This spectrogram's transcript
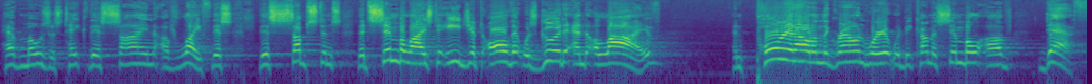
have Moses take this sign of life, this, this substance that symbolized to Egypt all that was good and alive, and pour it out on the ground where it would become a symbol of death.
